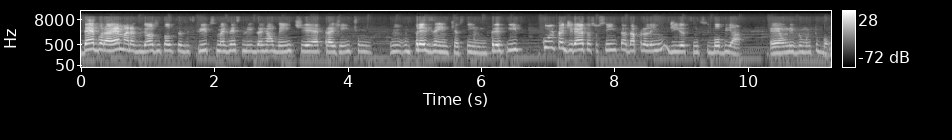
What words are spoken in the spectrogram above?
Débora é maravilhosa em todos os seus escritos, mas nesse livro realmente é pra gente um, um, um presente, assim, e curta, direta, sucinta, dá para ler em um dia, assim, se bobear. É um livro muito bom.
